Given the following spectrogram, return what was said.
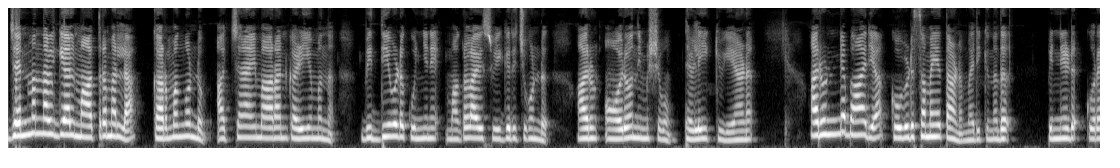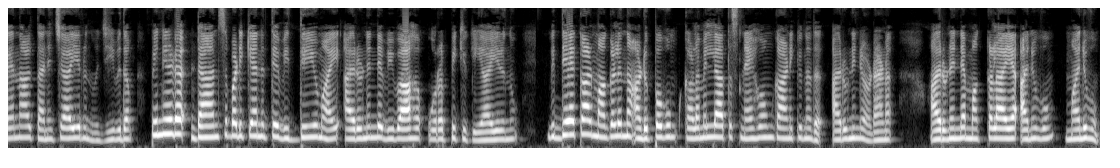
ജന്മം നൽകിയാൽ മാത്രമല്ല കർമ്മം കൊണ്ടും അച്ഛനായി മാറാൻ കഴിയുമെന്ന് വിദ്യയുടെ കുഞ്ഞിനെ മകളായി സ്വീകരിച്ചുകൊണ്ട് അരുൺ ഓരോ നിമിഷവും തെളിയിക്കുകയാണ്. അരുണിന്റെ ഭാര്യ കോവിഡ് സമയത്താണ് മരിക്കുന്നത്. പിന്നീട് കുറെ നാൾ തനിച്ചായിരുന്നു ജീവിതം. പിന്നീട് ഡാൻസ് പഠിക്കാനെത്തിയ വിദ്യയുമായി അരുണിന്റെ വിവാഹം ഉറപ്പിക്കുകയായിരുന്നു. വിദ്യയേക്കാൾ മകളെന്ന അടുപ്പവും കളമില്ലാത്ത സ്നേഹവും കാണിക്കുന്നത് അരുണിനോടാണ്. അരുണിന്റെ മക്കളായ അനുവും മനുവും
